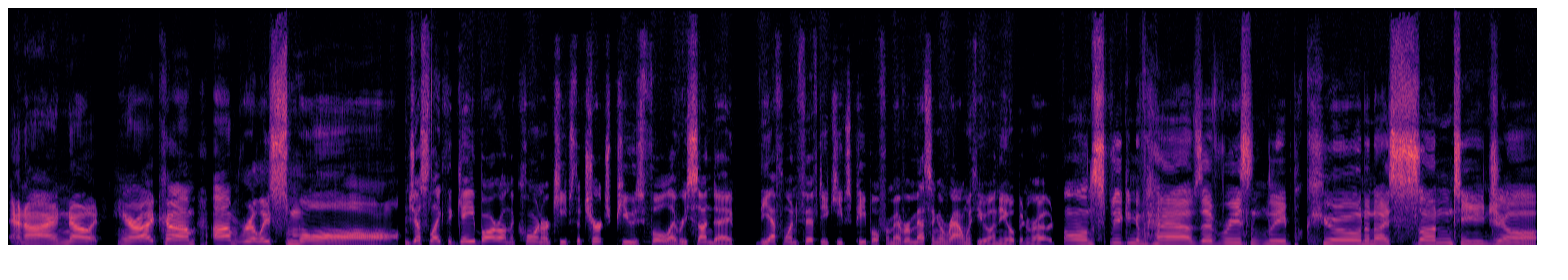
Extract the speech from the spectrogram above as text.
and I know it. Here I come. I'm really small. Just like the gay bar on the corner keeps the church pews full every Sunday, the F 150 keeps people from ever messing around with you on the open road. Oh, and speaking of halves, I've recently procured a nice sun tea jar.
